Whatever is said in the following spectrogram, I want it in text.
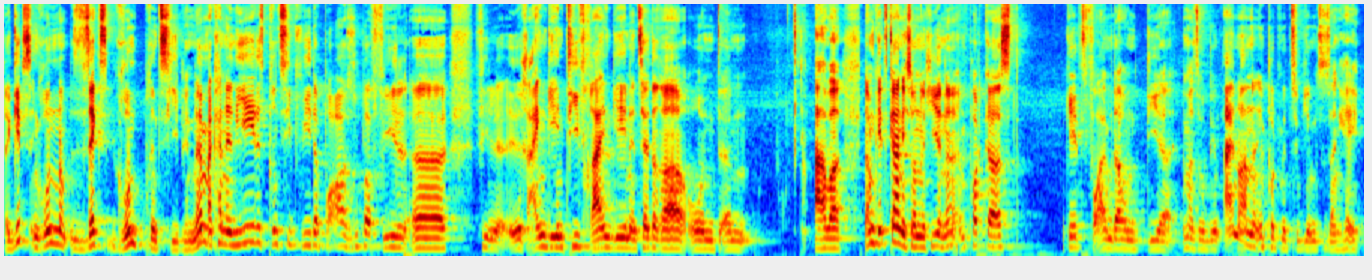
Da gibt es im Grunde genommen sechs Grundprinzipien. Ne? Man kann in jedes Prinzip wieder, boah, super viel, äh, viel reingehen, tief reingehen, etc. Und ähm, aber darum geht es gar nicht, sondern hier ne, im Podcast geht es vor allem darum, dir immer so den einen oder anderen Input mitzugeben zu sagen, hey,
